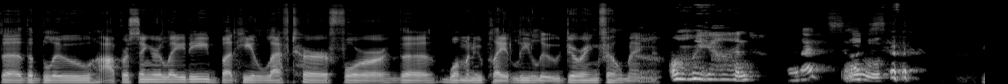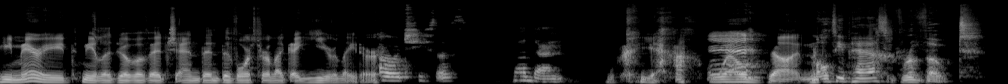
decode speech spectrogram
the the blue opera singer lady, but he left her for the woman who played Leeloo during filming. oh my god. Well, that sucks. He married Milla Jovovich and then divorced her like a year later. Oh Jesus. well done. yeah, well eh. done. Multipass revoked.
